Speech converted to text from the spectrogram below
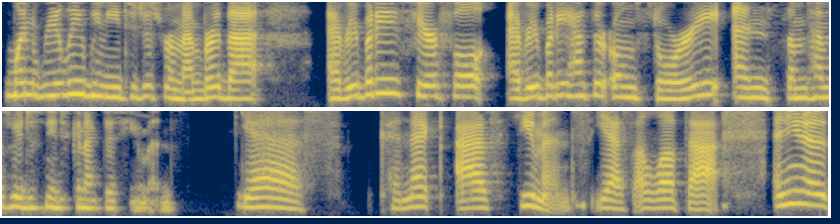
when really we need to just remember that everybody is fearful, everybody has their own story, and sometimes we just need to connect as humans. Yes. Connect as humans. Yes, I love that. And you know,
